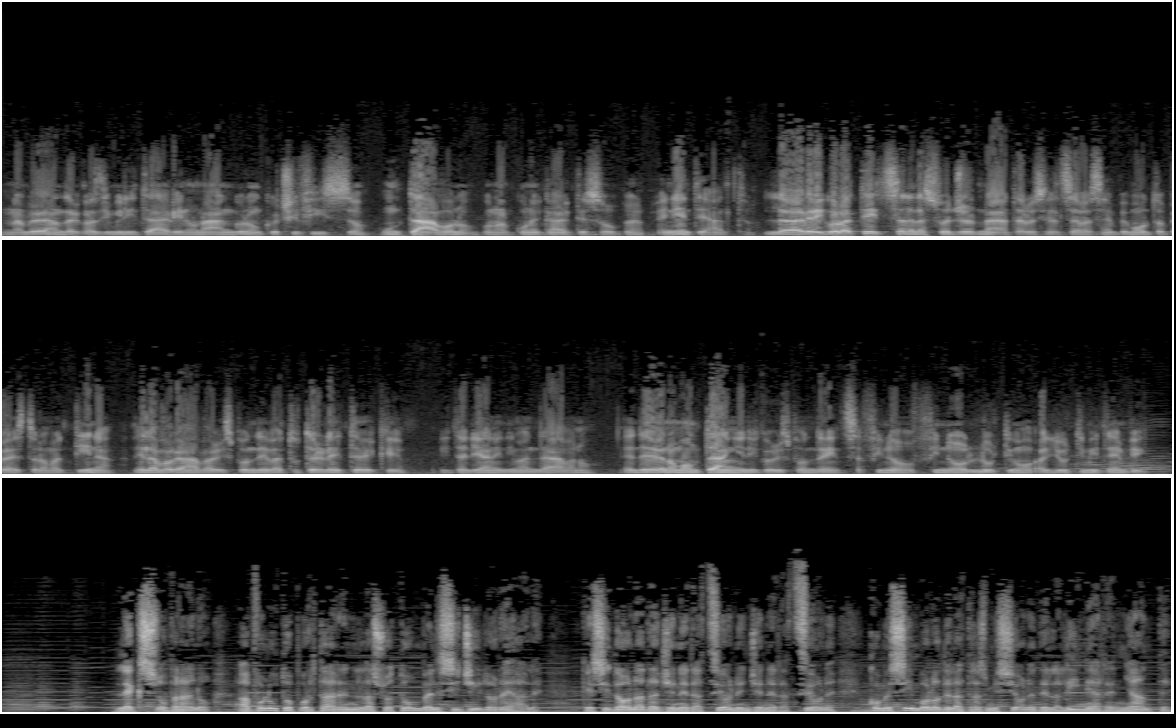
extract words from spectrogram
una branda quasi militare in un angolo, un crocifisso, un tavolo con alcune carte sopra e niente altro. La regolatezza della sua giornata, lui si alzava sempre molto presto la mattina e lavorava, rispondeva a tutte le lettere che gli italiani gli mandavano ed erano montagne di corrispondenza fino, fino agli ultimi tempi. L'ex sovrano ha voluto portare nella sua tomba il sigillo reale, che si dona da generazione in generazione come simbolo della trasmissione della linea regnante,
